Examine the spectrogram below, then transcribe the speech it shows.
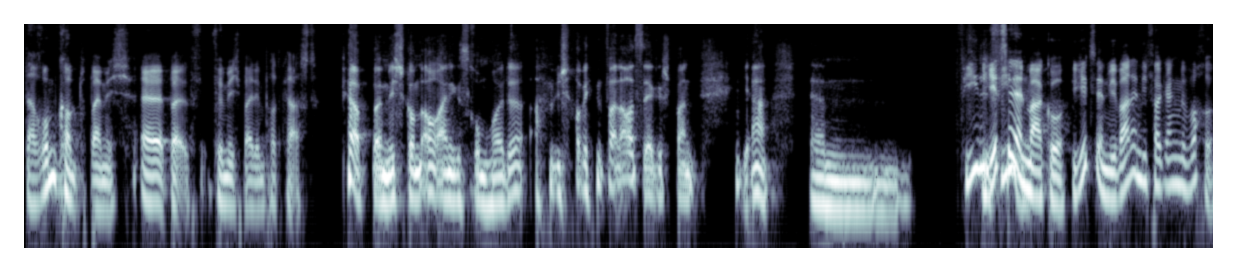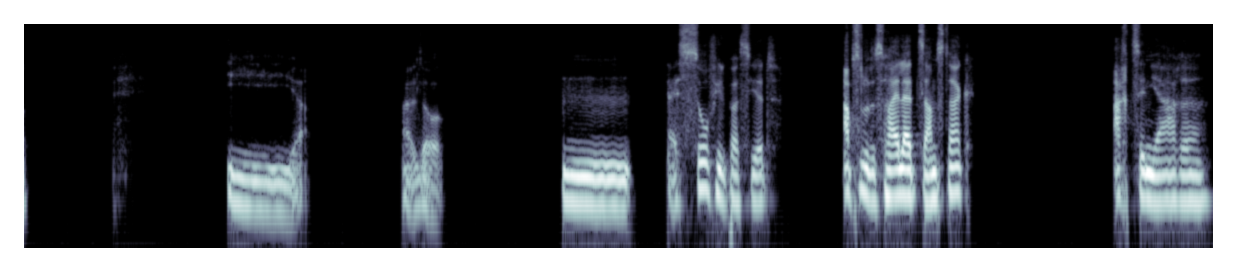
da rumkommt bei mich, äh, bei, für mich bei dem Podcast. Ja, bei mich kommt auch einiges rum heute, aber ich bin auf jeden Fall auch sehr gespannt. Ja, ähm, viel. Wie geht's viel. dir denn, Marco? Wie geht's dir denn? Wie war denn die vergangene Woche? Ja, also, mh, mm, da ist so viel passiert. Absolutes Highlight Samstag. 18 Jahre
